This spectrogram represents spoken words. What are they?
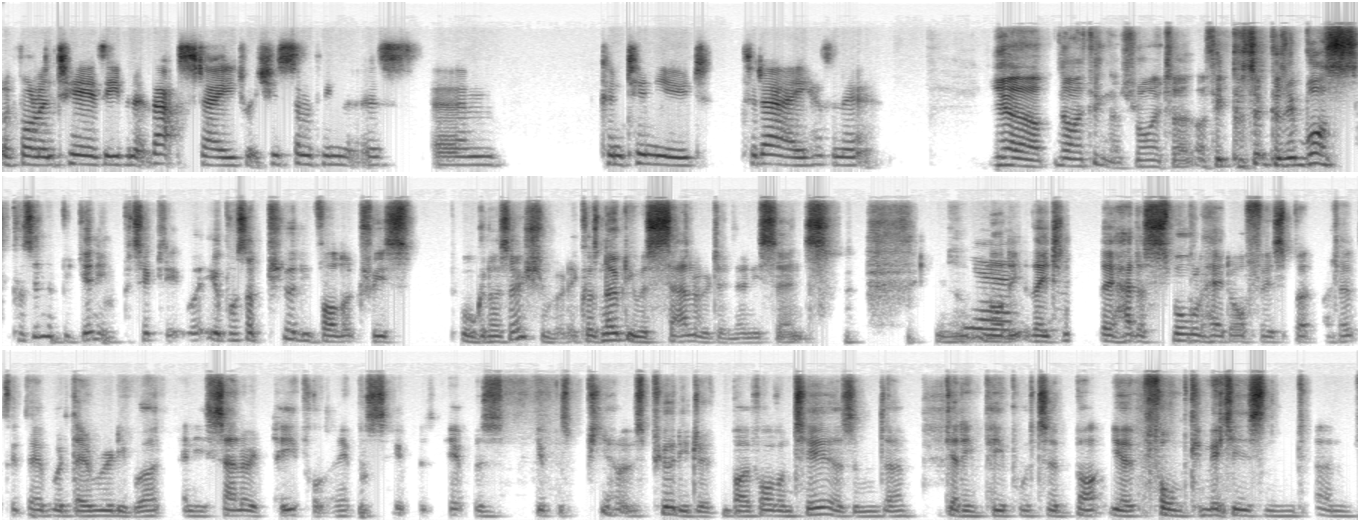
of volunteers even at that stage, which is something that has um, continued today, hasn't it? Yeah, no, I think that's right. I, I think because it was because in the beginning, particularly, it was a purely voluntary organisation really because nobody was salaried in any sense. you know, yeah. not, they they had a small head office, but I don't think they would. There really weren't any salaried people, and it was it was it was it was you know, it was purely driven by volunteers and uh, getting people to you know form committees and and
